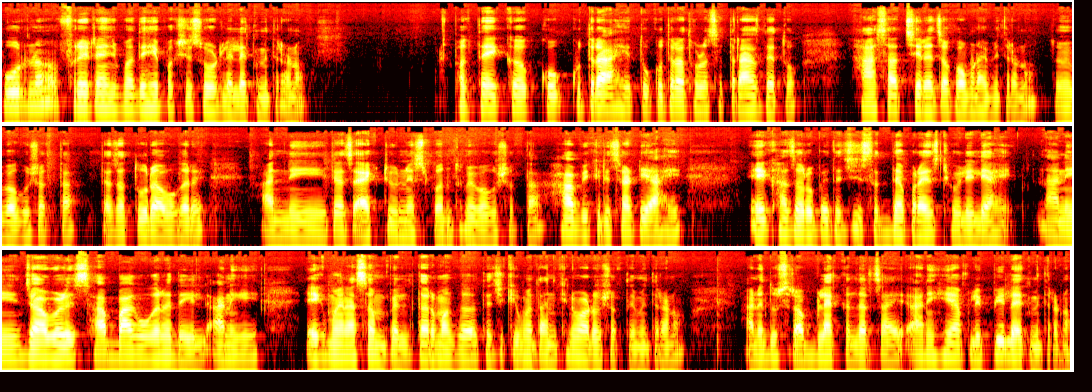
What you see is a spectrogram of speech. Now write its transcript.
पूर्ण फ्री रेंजमध्ये हे पक्षी सोडलेले आहेत मित्रांनो. फक्त एक को कुत्रा आहे तो कुत्रा थोडासा त्रास देतो. हा सात शिऱ्याचा कोंबडा आहे मित्रांनो. तुम्ही बघू शकता. त्याचा तुरा वगैरे आणि त्याचा ॲक्टिवनेस पण तुम्ही बघू शकता. हा विक्रीसाठी आहे. एक हजार रुपये त्याची सध्या प्राईस ठेवलेली आहे. आणि ज्यावेळेस हा बाग वगैरे देईल आणि एक महिना संपेल तर मग त्याची किंमत आणखीन वाढू शकते मित्रांनो. आणि दुसरा ब्लॅक कलरचा आहे आणि हे आपली पिल आहेत मित्रांनो.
